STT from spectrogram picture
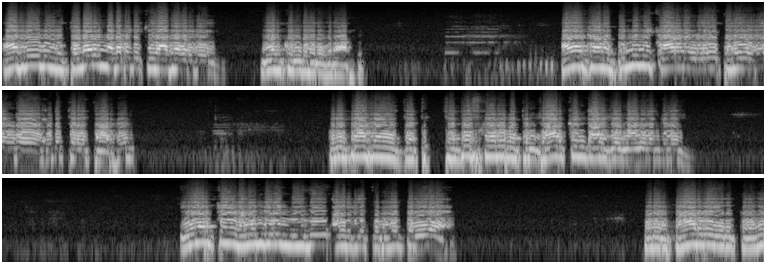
ஆகவே ஒரு தொடர் நடவடிக்கையாக அவர்கள் மேற்கொண்டு வருகிறார்கள். அதற்கான பின்னணி காரணங்களை தலைவர்கள் இங்கே எடுத்துரைத்தார்கள். குறிப்பாக சத்தீஸ்கர் மற்றும் ஜார்க்கண்ட் ஆகிய மாநிலங்களில் இயற்கை வளங்களின் மீது அவர்களுக்கு மிகப்பெரிய ஒரு பார்வை இருக்கிறது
